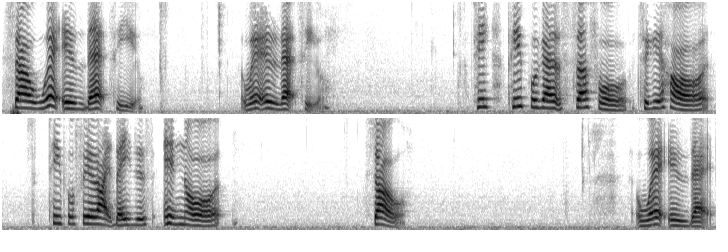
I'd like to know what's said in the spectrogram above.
So what is that to you? What is that to you? Pe- people gotta suffer to get hard people feel like they just ignored. So, what is that?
